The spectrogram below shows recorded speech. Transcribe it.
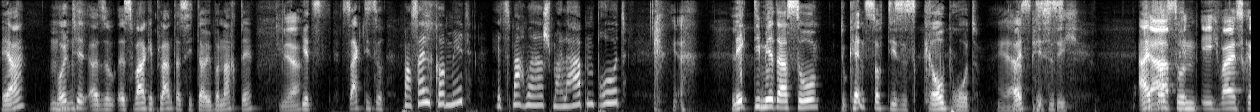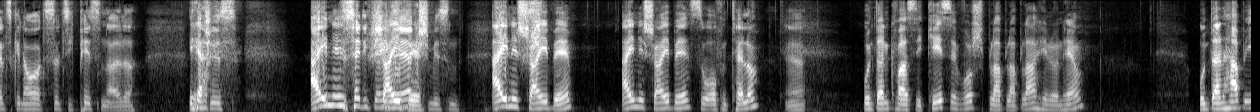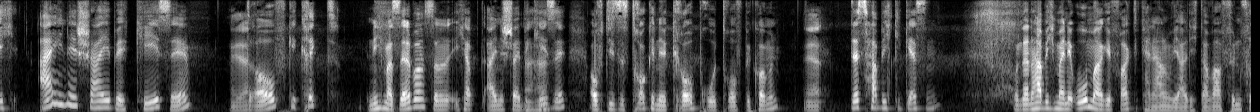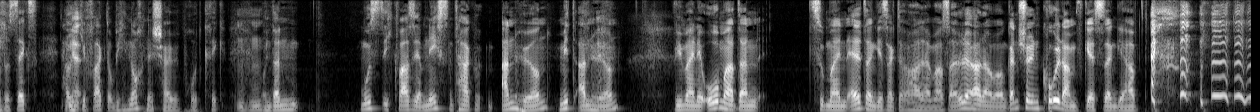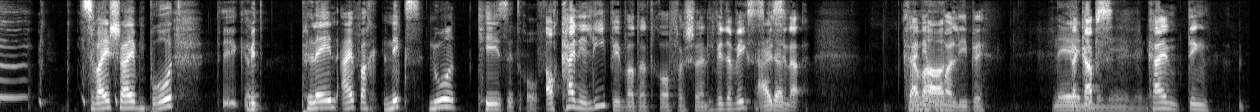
ja, wollte, also es war geplant, dass ich da übernachte. ja. Jetzt sagt die so, Marcel, komm mit, jetzt machen wir erst mal Abendbrot. Ja. Legt die mir das so, du kennst doch dieses Graubrot. Ja, weißt, piss dieses, dich. einfach ja, so ein, Ich weiß ganz genau, das soll sich pissen, Alter. ja, Tschüss. eine Das hätte ich Scheibe, geschmissen. eine Scheibe, eine Scheibe so auf dem Teller Ja. und dann quasi Käse, Wurst, bla bla bla hin und her. Und dann habe ich eine Scheibe Käse Ja. drauf gekriegt. Nicht mal selber, sondern ich habe eine Scheibe Aha. Käse auf dieses trockene Graubrot drauf bekommen. ja. Das habe ich gegessen. Und dann habe ich meine Oma gefragt, keine Ahnung, wie alt ich da war, fünf oder sechs, habe Ja. ich gefragt, ob ich noch eine Scheibe Brot krieg. Mhm. Und dann musste ich quasi am nächsten Tag anhören, mit anhören, wie meine Oma dann zu meinen Eltern gesagt hat, oh, der Marcel, der hat aber einen ganz schönen Kohldampf gestern gehabt. Zwei Scheiben Brot Digga. mit plain einfach nix, nur Käse drauf. Auch keine Liebe war da drauf wahrscheinlich. Wenn da wenigstens ein Alter, bisschen. äh, Keine Oma-Liebe. Nee, Da nee, gab's nee, nee, kein Ding,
